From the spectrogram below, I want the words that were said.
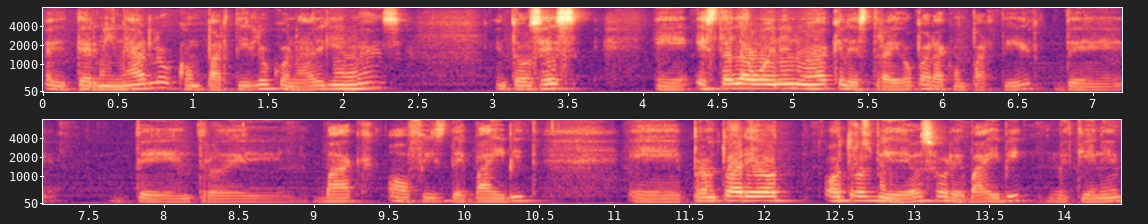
eh, terminarlo, compartirlo con alguien más. Entonces, eh, esta es la buena nueva que les traigo para compartir de, dentro del back office de Bybit. Eh, pronto haré otros videos sobre Bybit. Me tiene,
